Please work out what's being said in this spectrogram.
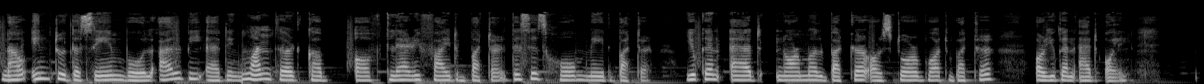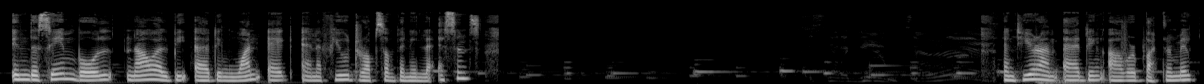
Now into the same bowl, I'll be adding 1 3rd cup of clarified butter. This is homemade butter. You can add normal butter or store-bought butter or you can add oil. In the same bowl, now I'll be adding 1 egg and a few drops of vanilla essence. And here I'm adding our buttermilk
